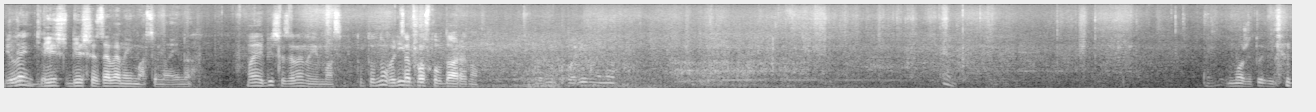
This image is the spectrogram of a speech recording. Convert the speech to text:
Біленькі. Більш, більше зеленої маси має. Ну. Має більше зеленої маси. Тобто, ну, Горіх. це просто вдарено. Порівняно. Може то від.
